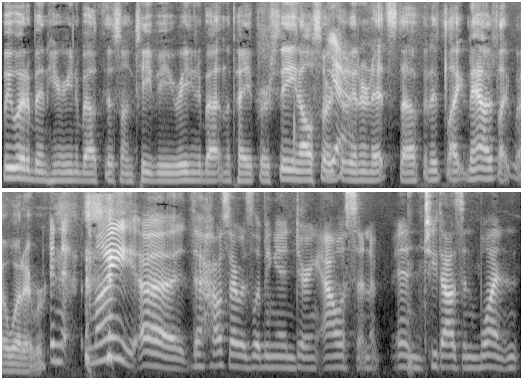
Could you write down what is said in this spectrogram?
we would have been hearing about this on TV, reading about it in the paper, seeing all sorts of internet stuff. And it's like, now it's like, well, whatever. And my uh, the house I was living in during Allison in 2001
